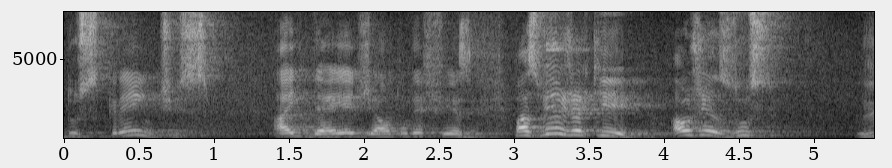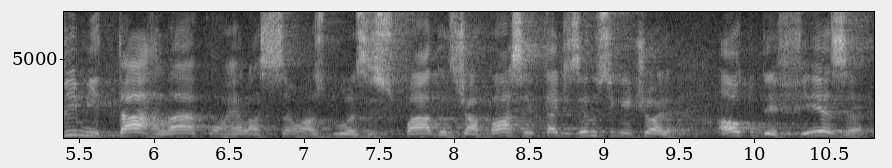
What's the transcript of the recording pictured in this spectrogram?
dos crentes a ideia de autodefesa. Mas veja que, ao Jesus limitar lá com relação às duas espadas, já basta ele está dizendo o seguinte: olha, autodefesa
